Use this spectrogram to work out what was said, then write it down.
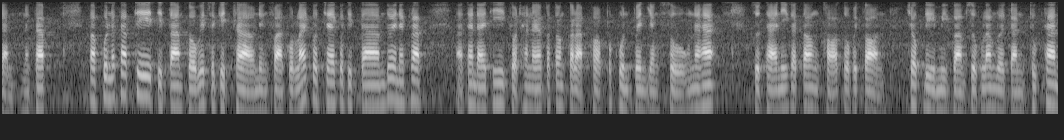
กันนะครับ ขอบคุณนะครับที่ติดตามโควิดสกิจข่าวหนึ่งฝากกดไลค์กดแชร์กดติดตามด้วยนะครับท่านใดที่กดให้แล้วก็ต้องกราบขอบพระคุณเป็นอย่างสูงนะฮะสุดท้ายนี้ก็ต้องขอตัวไปก่อน โชคดีมีความสุขร่ำรวยกันทุกท่าน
